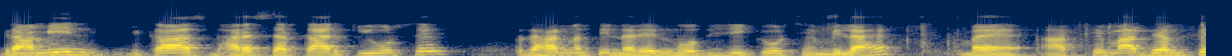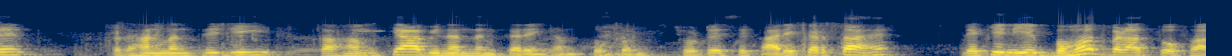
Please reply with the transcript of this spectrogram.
ग्रामीण विकास भारत सरकार की ओर से प्रधानमंत्री नरेंद्र मोदी जी की ओर से मिला है। मैं आपके माध्यम से प्रधानमंत्री जी का हम क्या अभिनंदन करेंगे? हम तो छोटे से कार्यकर्ता हैं, लेकिन ये बहुत बड़ा तोहफा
